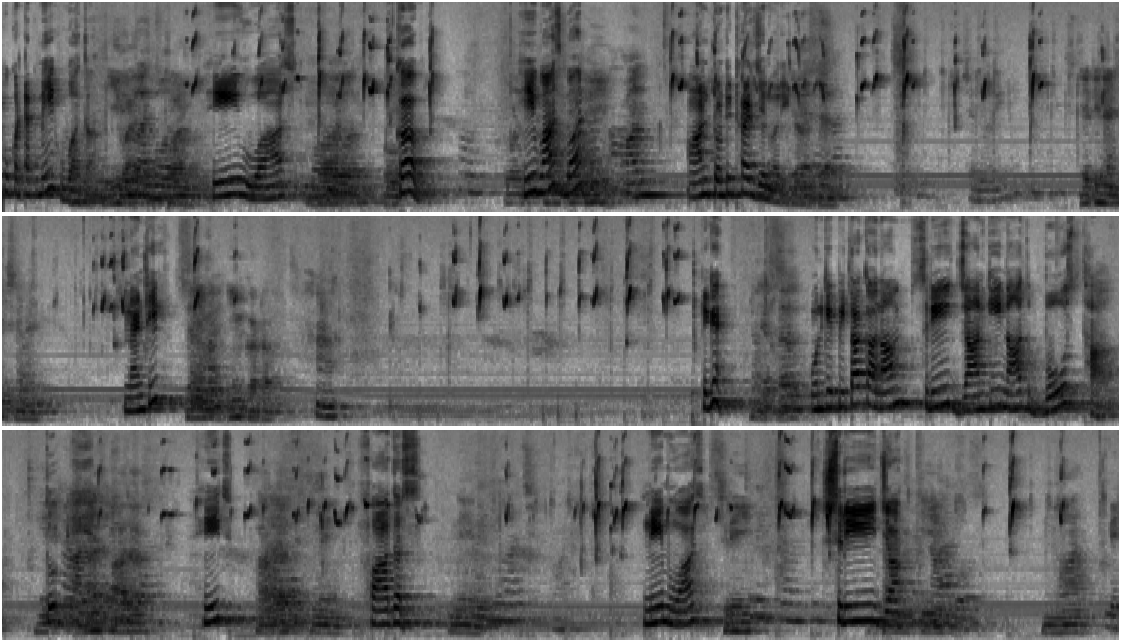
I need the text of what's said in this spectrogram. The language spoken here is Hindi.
को कटक में हुआ था। He was ही वाज कब? He was born on twenty third January ठीक है? उनके पिता का नाम श्री जानकी नाथ बोस था। तो ठीक फादर्स नेम वाज श्री जा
